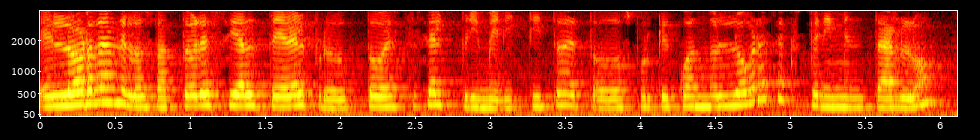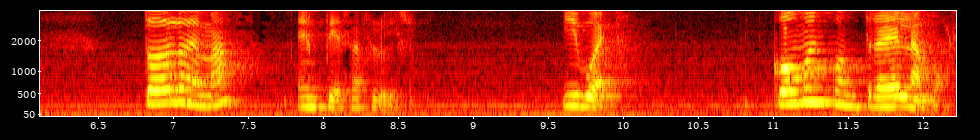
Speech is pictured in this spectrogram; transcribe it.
el orden de los factores sí altera el producto, este es el primeritito de todos, porque cuando logras experimentarlo, todo lo demás empieza a fluir. Y bueno, ¿cómo encontrar el amor?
